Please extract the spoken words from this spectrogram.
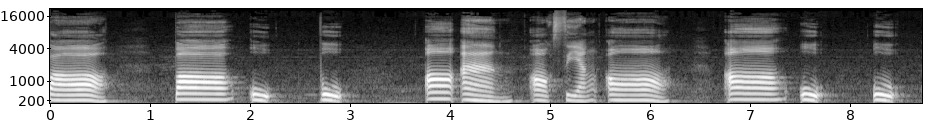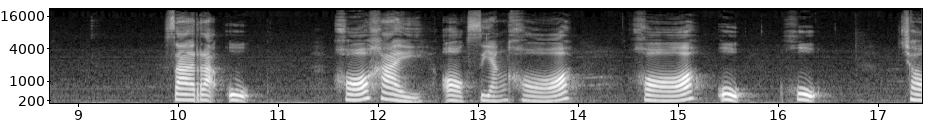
ปอ ปอ อุ ปุ ออ่าง ออกเสียงอ อ อุ อุสระอุ ขอไข่ ออกเสียงขอ ขอ อุขุชอ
